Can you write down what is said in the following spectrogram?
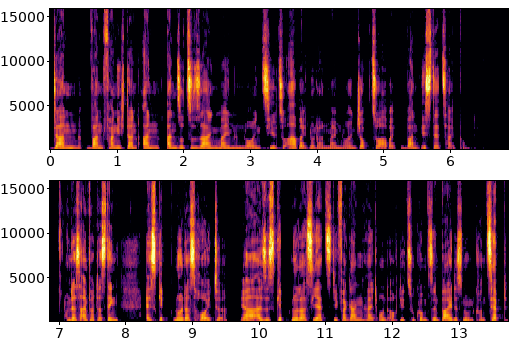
dann, wann fange ich dann an, an sozusagen meinem neuen Ziel zu arbeiten oder an meinem neuen Job zu arbeiten? Wann ist der Zeitpunkt? Und das ist einfach das Ding. Es gibt nur das Heute. Ja, also es gibt nur das Jetzt. Die Vergangenheit und auch die Zukunft sind beides nur ein Konzept.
